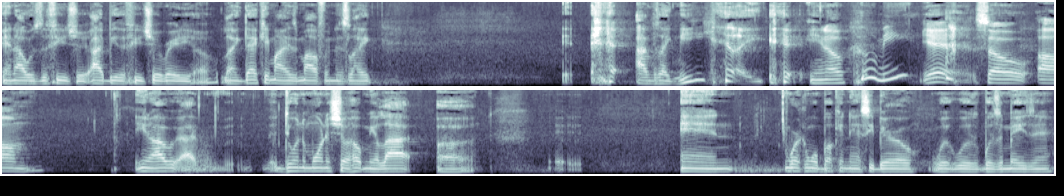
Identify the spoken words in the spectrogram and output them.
and I was the future. I'd be the future of radio. Like that came out of his mouth, and it's like. I was like me, like you know, who me yeah. So, um, you know, I, I doing the morning show helped me a lot, uh, and working with Buck and Nancy Barrow was, was was amazing.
